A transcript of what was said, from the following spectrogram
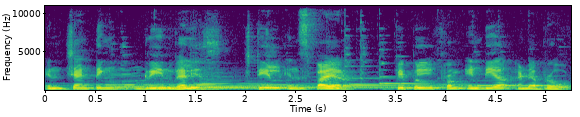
enchanting green valleys still inspire people from India and abroad.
